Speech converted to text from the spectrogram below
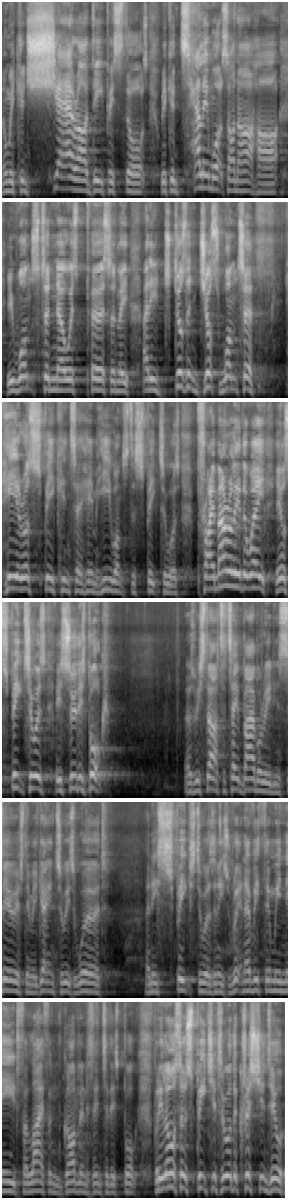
and we can share our deepest thoughts. We can tell him what's on our heart. He wants to know us personally and he doesn't just want to hear us speaking to him, he wants to speak to us. Primarily, the way he'll speak to us is through this book. As we start to take Bible reading seriously, and we get into his word and he speaks to us and he's written everything we need for life and godliness into this book. But he'll also speak to you through other christians. He'll,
